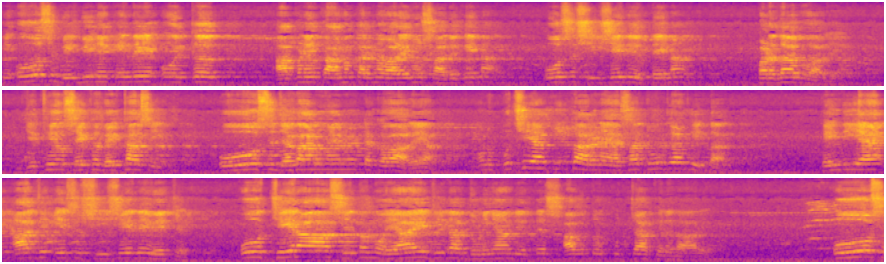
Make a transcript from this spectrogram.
ਤੇ ਉਸ ਬੀਬੀ ਨੇ ਕਹਿੰਦੇ, ਉਹ ਇੱਕ ਆਪਣੇ ਕੰਮ ਕਰਨ ਵਾਲੇ ਨੂੰ ਸੱਦ ਕੇ ਨਾ, ਉਸ ਸ਼ੀਸ਼ੇ ਦੇ ਉੱਤੇ ਨਾ ਪਰਦਾ ਪਵਾ ਲਿਆ। ਜਿੱਥੇ ਉਹ ਸਿੱਖ ਬੈਠਾ ਸੀ, ਉਸ ਜਗ੍ਹਾ ਨੂੰ ਇਹਨੇ ਟਕਵਾ ਲਿਆ। ਉਹਨੂੰ ਪੁੱਛਿਆ, ਕੀ ਕਾਰਨ ਹੈ? ਐਸਾ ਤੂੰ ਕਿਉਂ ਕੀਤਾ? ਕਹਿੰਦੀ ਹੈ, ਅੱਜ ਇਸ ਸ਼ੀਸ਼ੇ ਦੇ ਵਿੱਚ ਉਹ ਚਿਹਰਾ ਸਿਤਮ ਹੋਇਆ ਹੈ ਜਿਹਦਾ ਦੁਨੀਆ ਦੇ ਉੱਤੇ ਸਭ ਤੋਂ ਉੱਚਾ ਕਿਰਦਾਰ ਹੈ ਉਸ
